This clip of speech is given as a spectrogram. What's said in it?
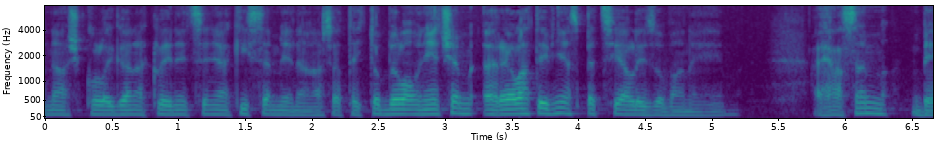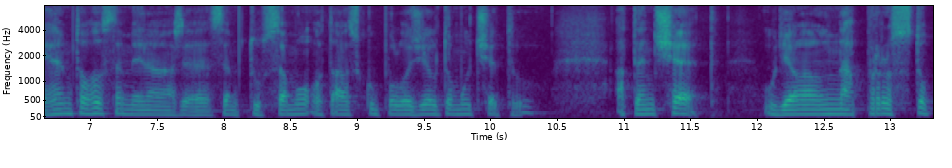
náš kolega na klinice nějaký seminář a teď to bylo o něčem relativně specializovaným. A já jsem během toho semináře jsem tu samou otázku položil tomu chatu. A ten chat udělal naprosto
